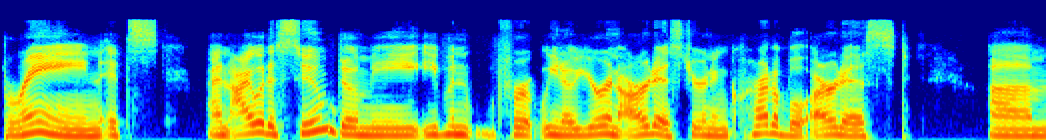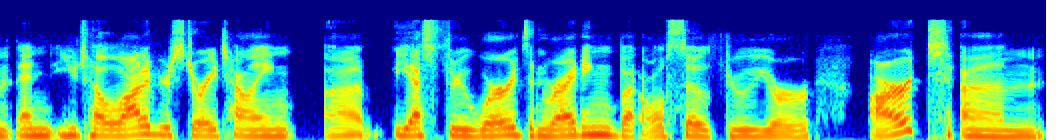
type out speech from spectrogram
brain. It's and I would assume, Domee, even for you know, you're an artist, you're an incredible artist. Um, and you tell a lot of your storytelling, uh, yes, through words and writing, but also through your art. Um,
